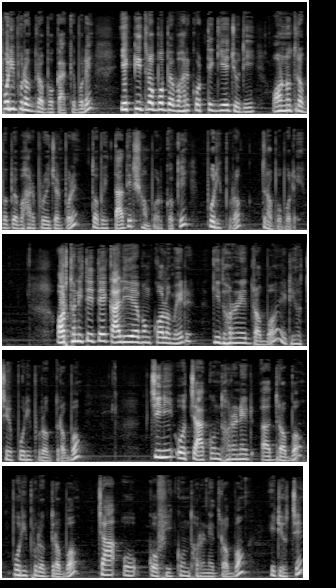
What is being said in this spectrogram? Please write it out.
পরিপূরক দ্রব্য কাকে বলে? একটি দ্রব্য ব্যবহার করতে গিয়ে যদি অন্য দ্রব্য ব্যবহার প্রয়োজন পড়ে, তবে তাদের সম্পর্ককে পরিপূরক দ্রব্য বলে। অর্থনীতিতে কালি এবং কলমের কী ধরনের দ্রব্য? এটি হচ্ছে পরিপূরক দ্রব্য। চিনি ও চা কোন ধরনের দ্রব্য? পরিপূরক দ্রব্য। চা ও কফি কোন ধরনের দ্রব্য? এটি হচ্ছে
